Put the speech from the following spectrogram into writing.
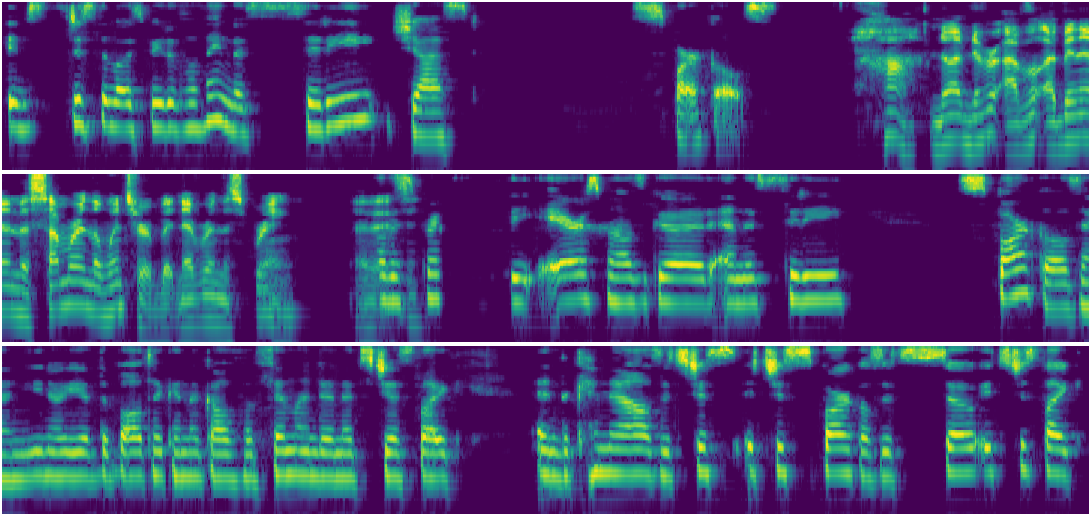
it's just the most beautiful thing. The city just sparkles. Huh. No, I've never, I've, I've been there in the summer and the winter, but never in the spring. Uh, oh, the spring, the air smells good and the city sparkles. And, you know, you have the Baltic and the Gulf of Finland and it's just like, and the canals, it's just, it just sparkles. It's so, it's just like,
